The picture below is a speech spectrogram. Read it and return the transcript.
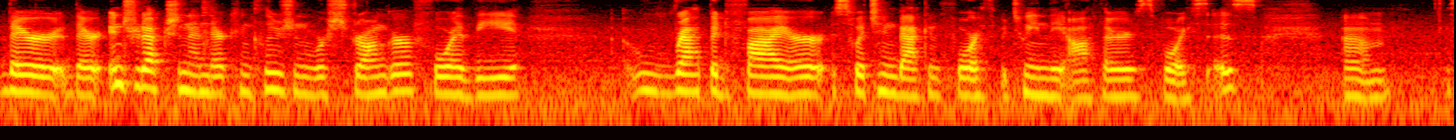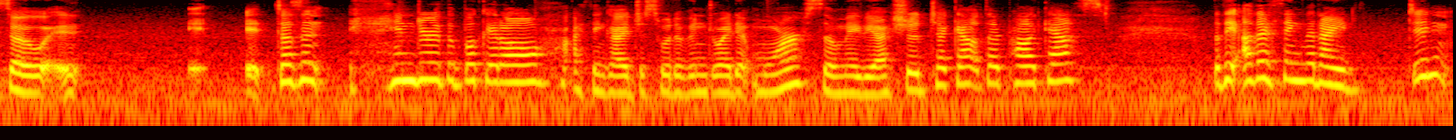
their their introduction and their conclusion were stronger for the rapid fire switching back and forth between the authors' voices. Um, so it doesn't hinder the book at all. I think I just would have enjoyed it more. So maybe I should check out their podcast. But the other thing that I didn't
